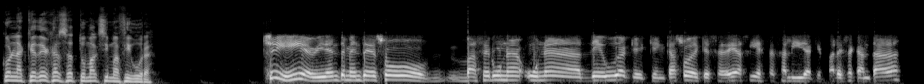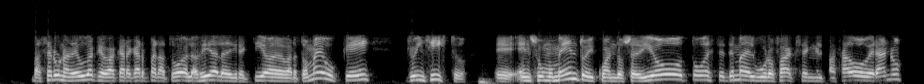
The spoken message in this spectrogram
con la que dejas a tu máxima figura. Sí, evidentemente eso va a ser una, una deuda que, en caso de que se dé así esta salida que parece cantada, va a ser una deuda que va a cargar para toda la vida la directiva de Bartomeu, que yo insisto, eh, en su momento y cuando se dio todo este tema del burofax en el pasado verano,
